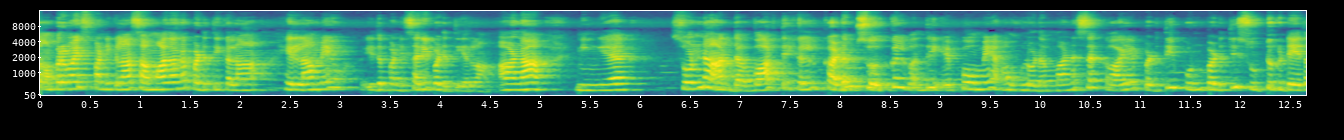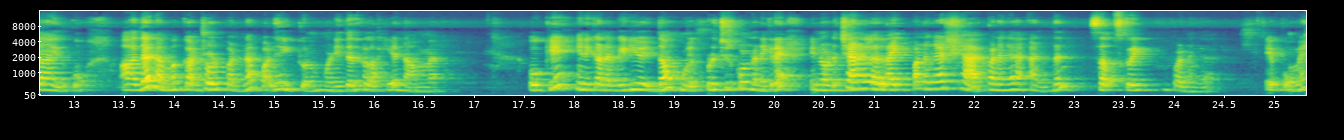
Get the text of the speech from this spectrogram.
காம்ப்ரமைஸ் பண்ணிக்கலாம் சமாதானப்படுத்திக்கலாம் எல்லாமே இது பண்ணி சரிப்படுத்திடலாம். ஆனால் நீங்கள் சொன்ன அந்த வார்த்தைகள் கடும் சொற்கள் வந்து எப்போவுமே அவங்களோட மனசை காயப்படுத்தி புண்படுத்தி சுட்டுக்கிட்டே தான் இருக்கும். அதை நம்ம கண்ட்ரோல் பண்ண பழகிக்கணும் மனிதர்களாகிய நம்ம ஓகே இன்னைக்கான வீடியோ இதுதான். உங்களுக்கு பிடிச்சிருக்கும்னு நினைக்கிறேன். என்னோட சேனலை லைக் பண்ணுங்கள் ஷேர் பண்ணுங்கள் அண்ட் தென் சப்ஸ்கிரைப் பண்ணுங்கள் எப்போவுமே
